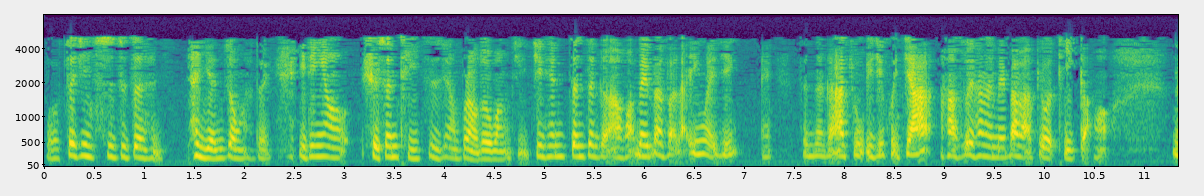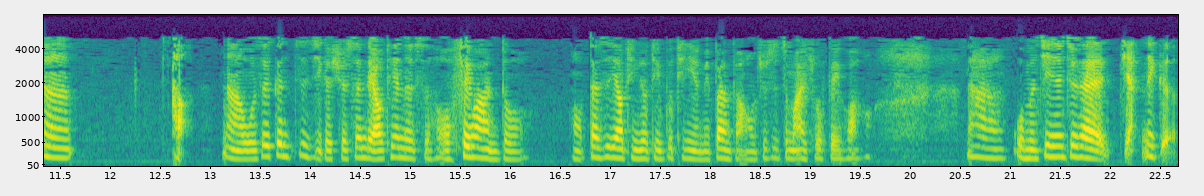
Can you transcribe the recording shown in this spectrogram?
我最近失智症很很严重啊，对，一定要学生提字，这样不然我都忘记。今天真正跟阿华没办法来，因为已经哎，真正跟阿朱已经回家了哈，所以他们没办法给我提稿哈。那好，那我在跟自己的学生聊天的时候，废话很多哦，但是要听就听，不听也没办法哦，就是这么爱说废话。那我们今天就在讲那个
